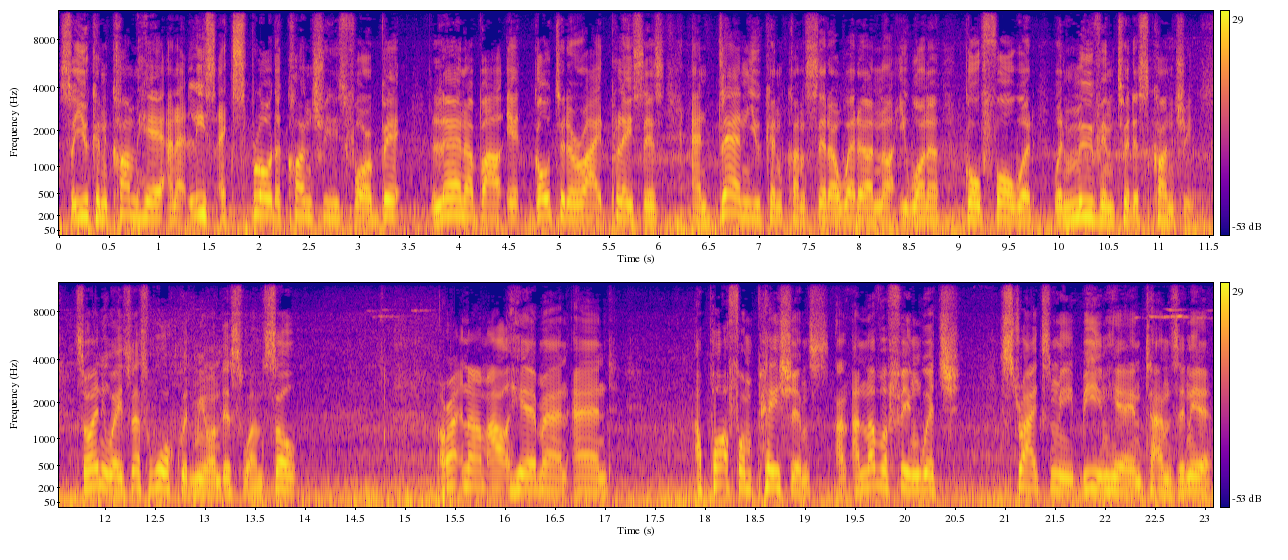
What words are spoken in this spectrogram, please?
so you can come here and at least explore the countries for a bit learn about it go to the right places and then you can consider whether or not you want to go forward with moving to this country so anyways let's walk with me on this one so all right now i'm out here man and apart from patience and another thing which strikes me being here in Tanzania,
